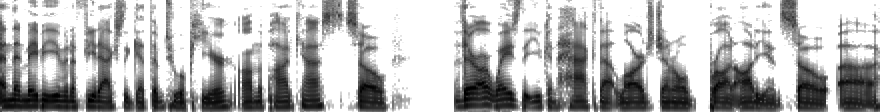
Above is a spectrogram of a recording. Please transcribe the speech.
and then maybe even a fee to actually get them to appear on the podcast. So there are ways that you can hack that large general broad audience. So uh,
